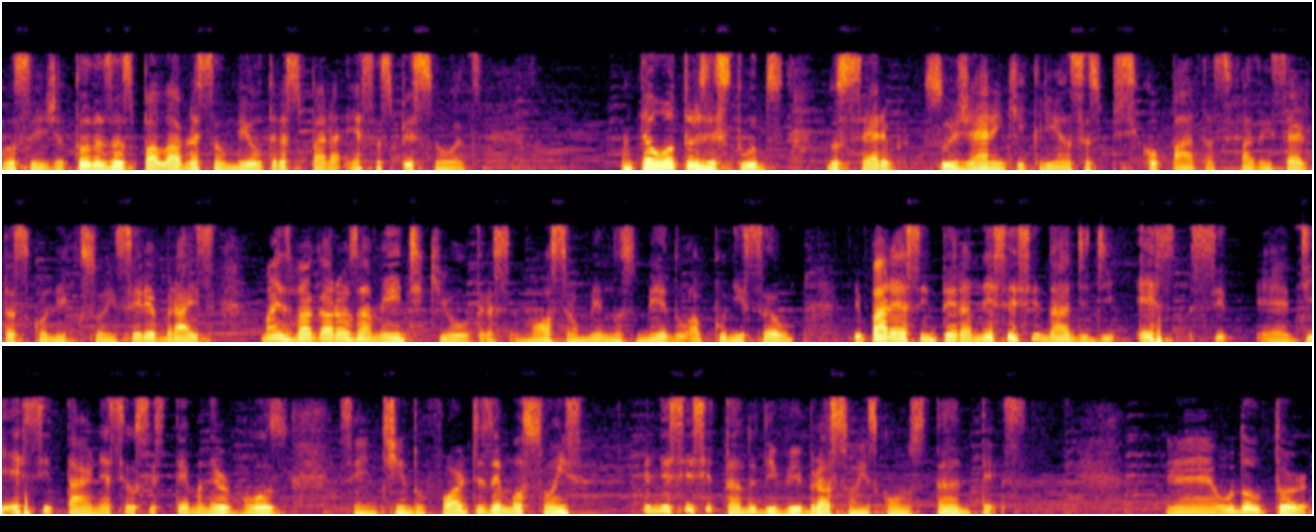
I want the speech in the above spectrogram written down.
ou seja, todas as palavras são neutras para essas pessoas. Então, outros estudos do cérebro sugerem que crianças psicopatas fazem certas conexões cerebrais mais vagarosamente que outras, mostram menos medo à punição e parecem ter a necessidade de, é, de excitar né, seu sistema nervoso, sentindo fortes emoções e necessitando de vibrações constantes. É, o Dr.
